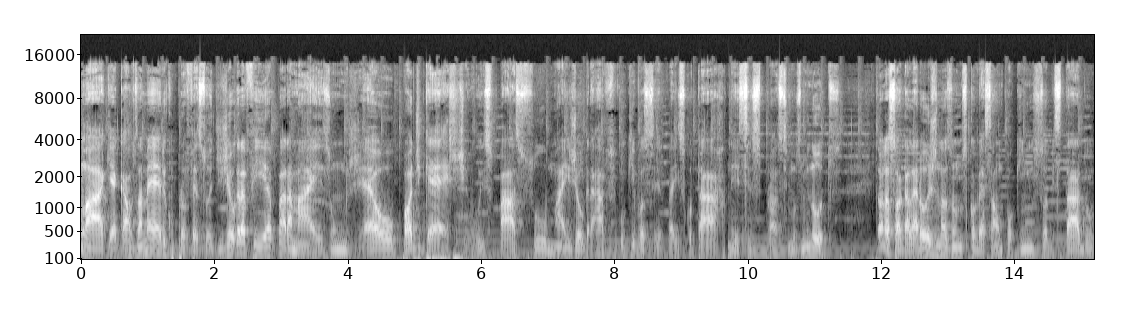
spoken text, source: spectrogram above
Vamos lá, aqui é Carlos Américo, professor de Geografia, para mais um Geo Podcast, o espaço mais geográfico que você vai escutar nesses próximos minutos. Então, olha só, galera, hoje nós vamos conversar um pouquinho sobre Estado,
